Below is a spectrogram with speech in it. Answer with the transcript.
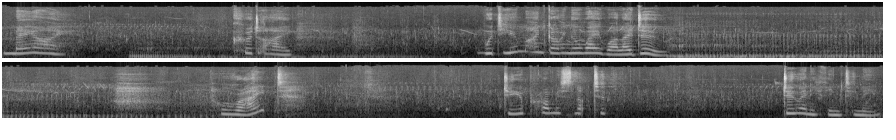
May I? Could I? Would you mind going away while I do? All right. Do you promise not to do anything to me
